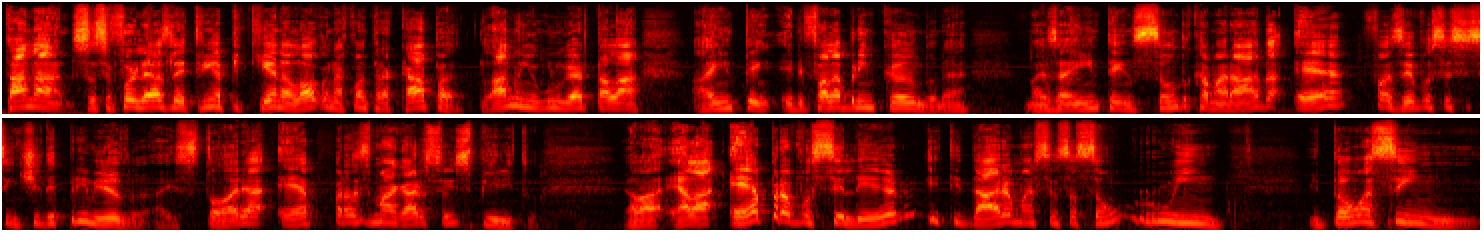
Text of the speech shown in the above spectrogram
tá na. Se você for ler as letrinhas pequenas, logo na contracapa, lá em algum lugar tá lá. A inten, ele fala brincando, né? Mas a intenção do camarada é fazer você se sentir deprimido. A história é para esmagar o seu espírito. Ela, ela é para você ler e te dar uma sensação ruim. Então, assim,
